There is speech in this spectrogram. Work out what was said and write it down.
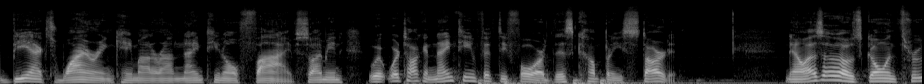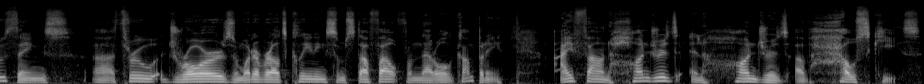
BX wiring came out around 1905. So I mean, we're, we're talking 1954. This company started. Now, as I was going through things uh, through drawers and whatever else, cleaning some stuff out from that old company, I found hundreds and hundreds of house keys.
